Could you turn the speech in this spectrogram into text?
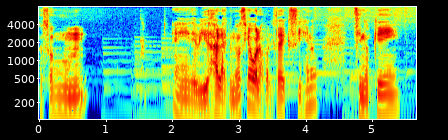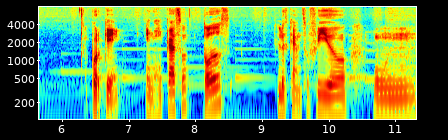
no son eh, debidas a la agnosia o a la falta de oxígeno, sino que porque en ese caso todos los que han sufrido un,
